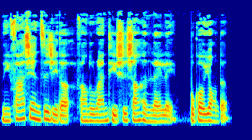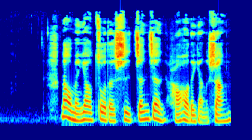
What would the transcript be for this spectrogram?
你发现自己的防毒软体是伤痕累累、不够用的，那我们要做的是真正好好的养伤。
